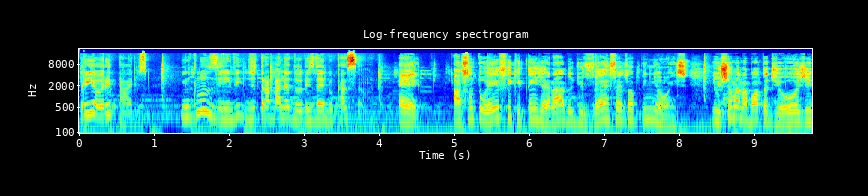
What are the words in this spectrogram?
prioritários inclusive de trabalhadores da educação. É, assunto esse que tem gerado diversas opiniões. E o Chama na Bota de hoje,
